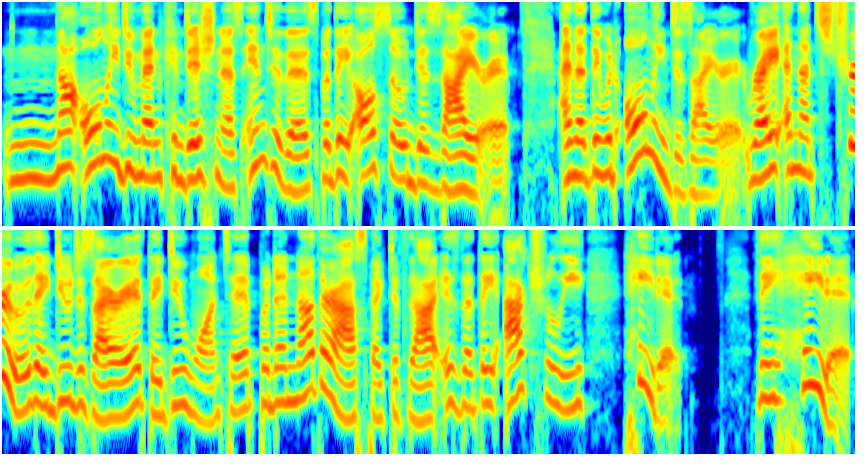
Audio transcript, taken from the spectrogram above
not only do men condition us into this, but they also desire it and that they would only desire it, right? And that's true. They do desire it, they do want it. But another aspect of that is that they actually hate it. They hate it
